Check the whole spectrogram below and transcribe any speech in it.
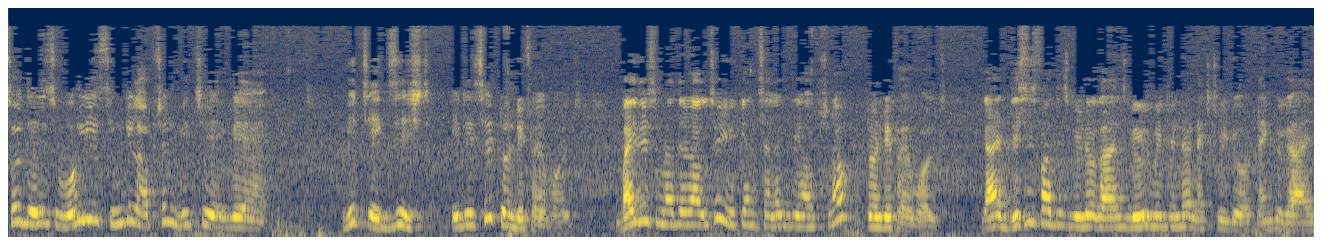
so there is only a single option which uh, which exists. It is a 25 volts. By this method also you can select the option of 25 volts guys this is for this video guys. We will meet in the next video. Thank you guys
